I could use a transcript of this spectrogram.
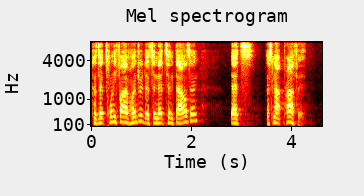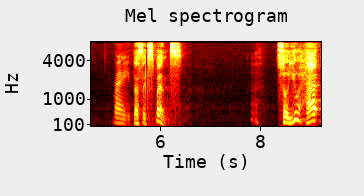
Because that twenty five hundred that's in that ten thousand, that's that's not profit. Right. That's expense. So you had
